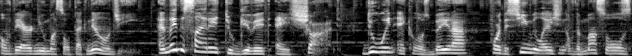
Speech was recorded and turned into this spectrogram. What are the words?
of their new muscle technology, and they decided to give it a shot, doing a closed beta for the simulation of the muscles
